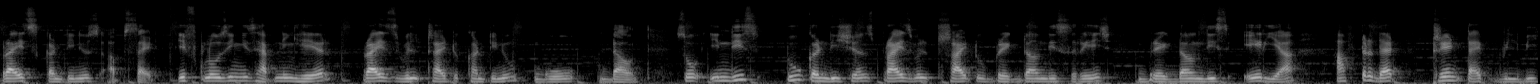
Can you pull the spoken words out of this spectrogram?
price continues upside. If closing is happening here price will try to continue go down. So in these two conditions price will try to break down this range break down this area. After that trend type will be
